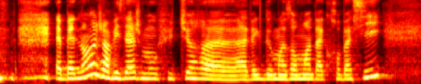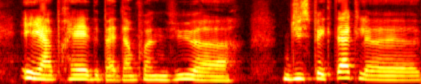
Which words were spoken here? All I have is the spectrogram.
eh ben non, j'envisage mon futur euh, avec de moins en moins d'acrobatie. Et après, ben, d'un point de vue euh, du spectacle, euh,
